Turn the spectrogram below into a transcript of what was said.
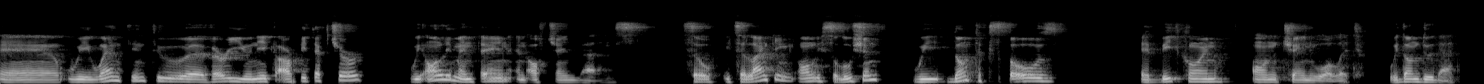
uh, we went into a very unique architecture. We only maintain an off-chain balance. So it's a Lightning only solution. We don't expose a Bitcoin on-chain wallet. We don't do that.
